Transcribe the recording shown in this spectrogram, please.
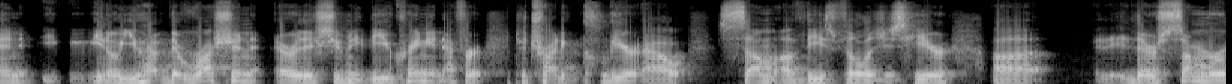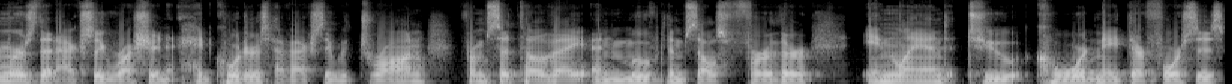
and you know you have the Russian or excuse me the Ukrainian effort to try to clear out some of these villages here. Uh, there's some rumors that actually Russian headquarters have actually withdrawn from Svatove and moved themselves further inland to coordinate their forces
